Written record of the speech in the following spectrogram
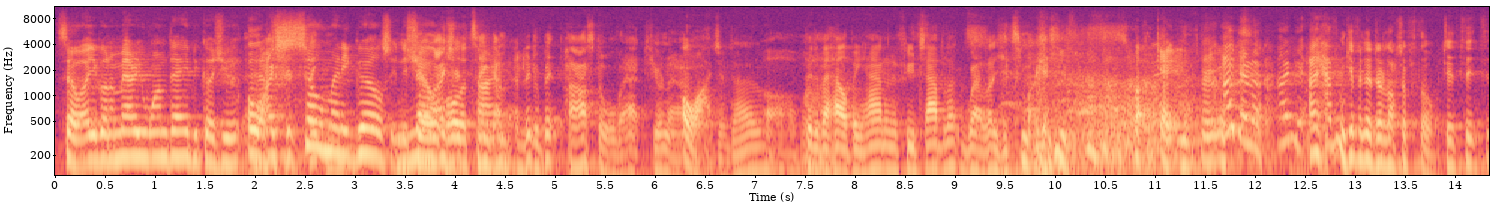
So, are you going to marry one day because you Oh, have I should so think- many girls in the no, show I all the should think time? I'm a little bit past all that, you know. Oh, I don't know. Oh, bit of a helping hand and a few tablets. Well, uh, it's my... get you through it. I don't know. I, I haven't given it a lot of thought. It's, it's,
